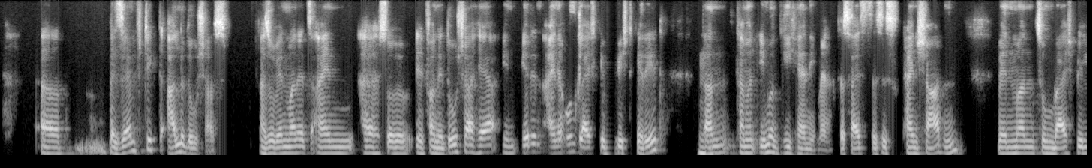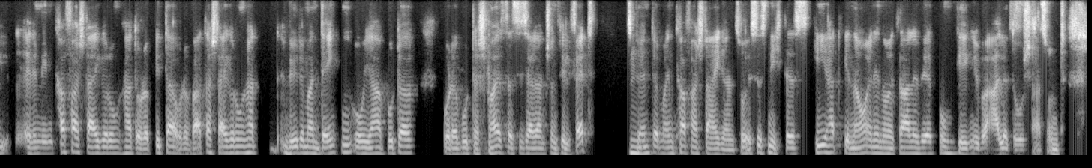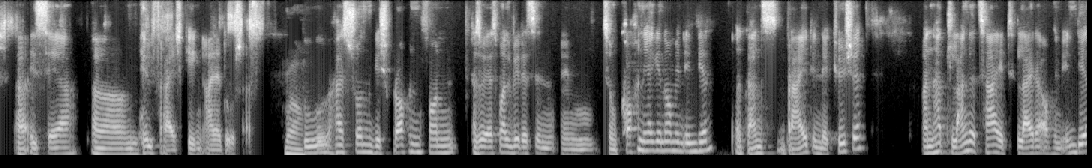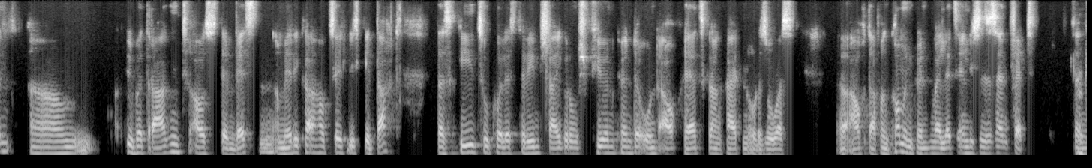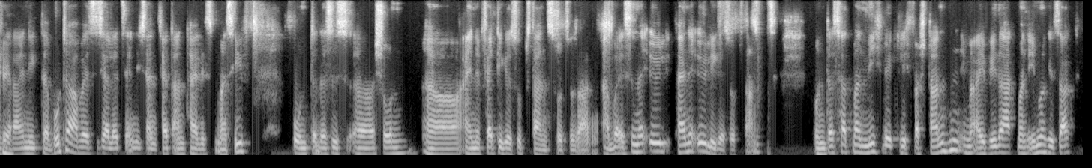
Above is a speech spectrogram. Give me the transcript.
äh, besänftigt alle Doshas. Also wenn man jetzt ein, also von der Dosha her in irgendein Ungleichgewicht gerät, mhm. dann kann man immer Ghee hernehmen. Das heißt, das ist kein Schaden, wenn man zum Beispiel irgendwie eine Kaffersteigerung hat oder Pitta- oder Vata-Steigerung hat, würde man denken, oh ja, Butter oder Butterschmalz, das ist ja ganz schön viel Fett. Das mhm. könnte mein Kaffer steigern. So ist es nicht. Das Ghee hat genau eine neutrale Wirkung gegenüber alle Doshas und äh, ist sehr äh, hilfreich gegen alle Doshas. Wow. Du hast schon gesprochen von, also erstmal wird es in, in, zum Kochen hergenommen in Indien, äh, ganz breit in der Küche. Man hat lange Zeit, leider auch in Indien, ähm, übertragend aus dem Westen, Amerika hauptsächlich, gedacht, dass Ghee zu Cholesterinsteigerung führen könnte und auch Herzkrankheiten oder sowas äh, auch davon kommen könnten, weil letztendlich ist es ein Fett ein okay. gereinigter Butter, aber es ist ja letztendlich ein Fettanteil ist massiv und das ist äh, schon äh, eine fettige Substanz sozusagen. Aber es ist eine Öl, keine ölige Substanz. Und das hat man nicht wirklich verstanden. Im Ayurveda hat man immer gesagt,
